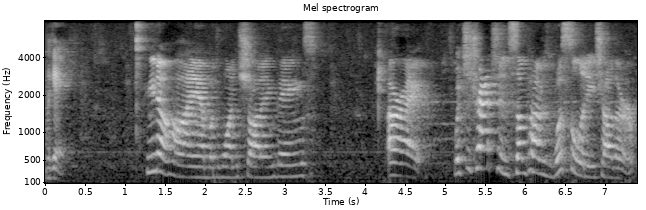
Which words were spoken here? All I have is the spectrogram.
Okay. You know how I am with one-shotting things. Alright. Which attractions sometimes whistle at each other?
